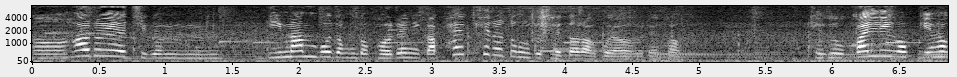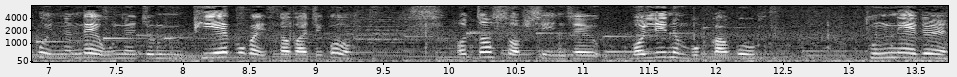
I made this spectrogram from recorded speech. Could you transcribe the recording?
어, 하루에 지금 2만 보 정도 걸으니까 8km 정도 되더라고요. 그래서 계속 빨리 걷기 하고 있는데 오늘 좀 비 예보가 있어가지고 어쩔 수 없이 이제 멀리는 못 가고 동네를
